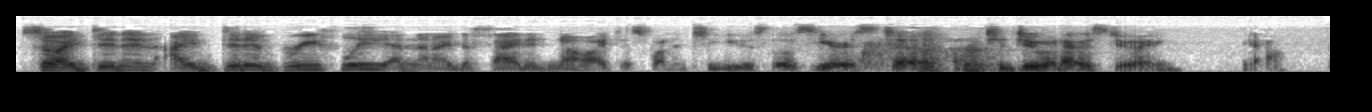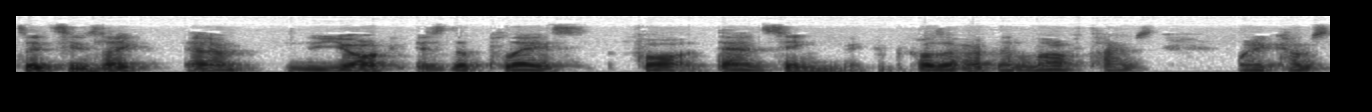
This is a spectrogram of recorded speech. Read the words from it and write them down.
so I didn't, I did it briefly and then I decided, no, I just wanted to use those years to, to do what I was doing. Yeah. So it seems like um, New York is the place for dancing because I heard that a lot of times when it comes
